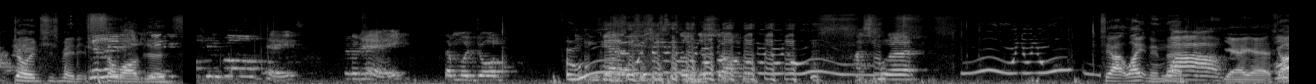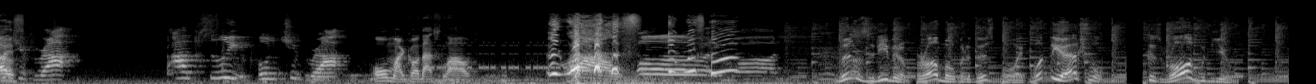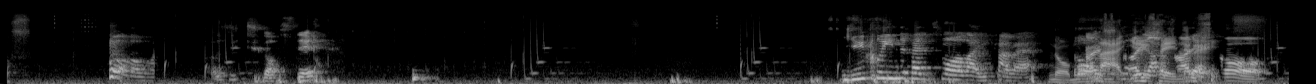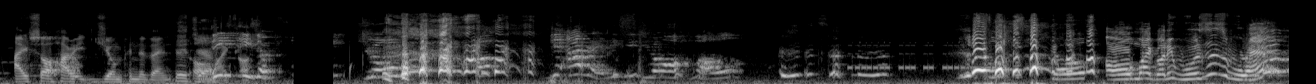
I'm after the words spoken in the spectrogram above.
Dylan, she's made it Dylan, so if you obvious. fucking voted for me, then we're done. Ooh. Get it, this thunderstorm. I swear. See that lightning there? Wow. Yeah, yeah. it's Guys. Of rats. Absolute bunch of rats. Oh my god, that's loud. It was! Oh it was her! This isn't even a bra moment at this point. What the actual f- is wrong with you? Oh my That was disgusting. You clean the fence more like Harry. No, more I, like I, you clean I it. saw, I saw Harry jump in the vent. Did oh ya? This god. is a f***ing joke. Get Harry, this is your fault. It's definitely Joke. Oh my god, it was as well.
